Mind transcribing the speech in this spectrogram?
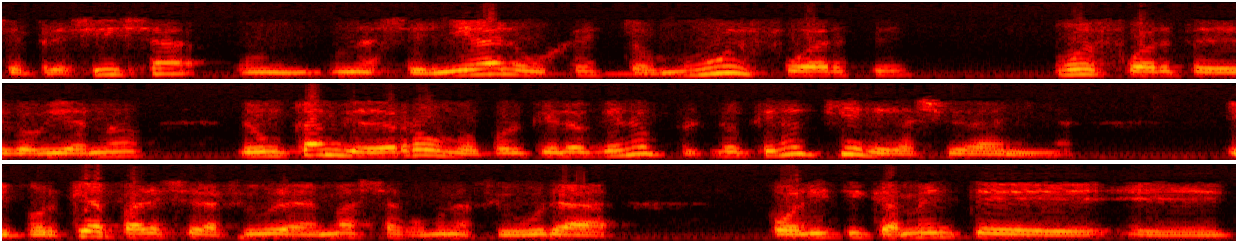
se precisa una señal, un gesto muy fuerte, muy fuerte del gobierno de un cambio de rumbo, porque lo que no, lo que no quiere la ciudadanía, y por qué aparece la figura de masa como una figura políticamente eh,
